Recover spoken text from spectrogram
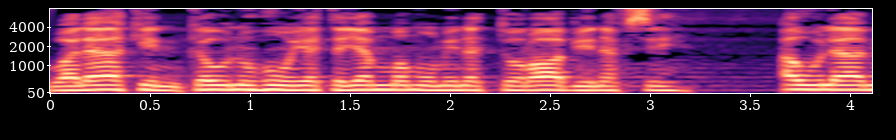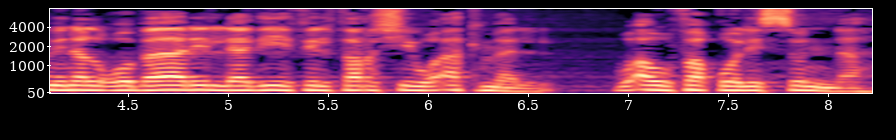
ولكن كونه يتيمم من التراب نفسه أولى من الغبار الذي في الفرش وأكمل وأوفق للسنة.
